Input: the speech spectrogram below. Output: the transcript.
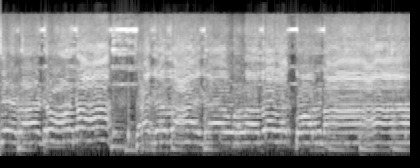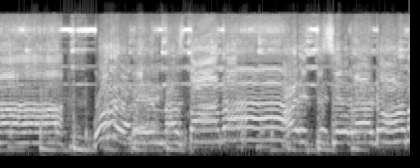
ಉಸಿರಾಡೋಣ ಜಗದಾಗ ಉಳದದ ಕೋಣ. ಗುರುವಿನ ಸ್ಥಾನ ಐತಿಸಿರಾಡೋಣ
